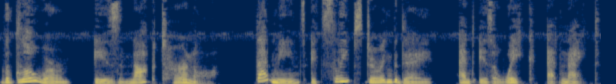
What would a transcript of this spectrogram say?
The glowworm is nocturnal. That means it sleeps during the day and is awake at night.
